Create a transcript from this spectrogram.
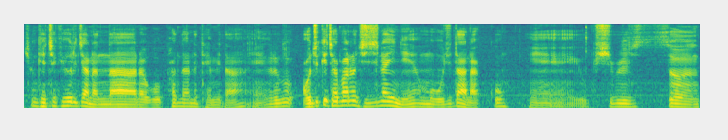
좀 괜찮게 흐르지 않았나라고 판단이 됩니다. 예, 그리고 어저께 잡아놓은 지지라인이에요. 뭐 오지도 않았고 예, 61선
